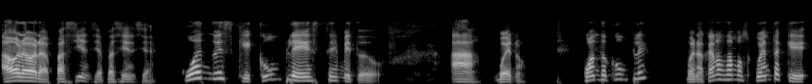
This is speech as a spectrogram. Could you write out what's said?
ahora, ahora, paciencia, paciencia. ¿Cuándo es que cumple este método? Ah, bueno, ¿cuándo cumple? Bueno, acá nos damos cuenta que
